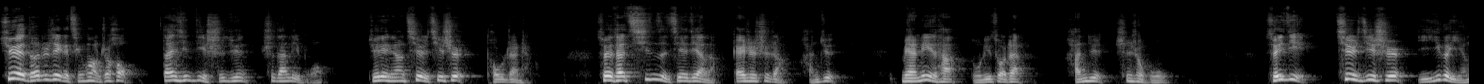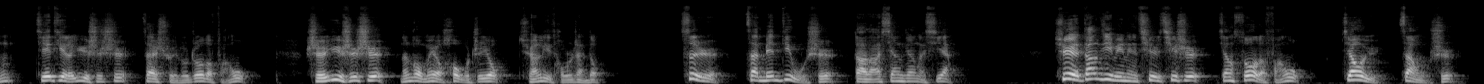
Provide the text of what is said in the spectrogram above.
薛岳得知这个情况之后，担心第十军势单力薄，决定将七十七师投入战场，所以他亲自接见了该师师长韩俊，勉励他努力作战。韩俊深受鼓舞。随即，七十七师以一个营接替了御十师在水陆洲的防务。使御十师能够没有后顾之忧，全力投入战斗。次日，暂编第五师到达湘江的西岸。薛岳当即命令七十七师将所有的防务交予暂五师，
